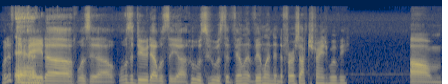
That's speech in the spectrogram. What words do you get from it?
What if they And- made uh what was it uh what was the dude that was the uh who was who was the villain villain in the first Doctor Strange movie? Um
